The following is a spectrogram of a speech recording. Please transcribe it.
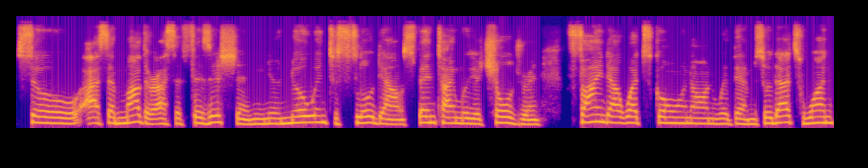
So, as a mother, as a physician, you know, knowing to slow down, spend time with your children, find out what's going on with them. So, that's one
